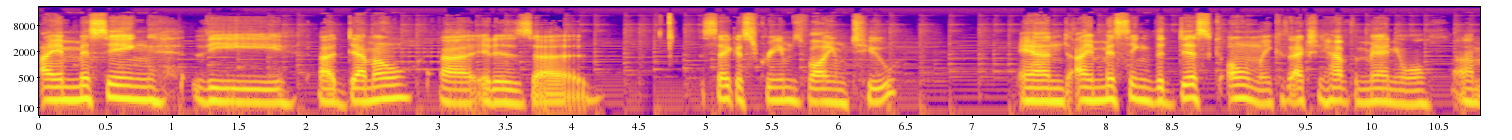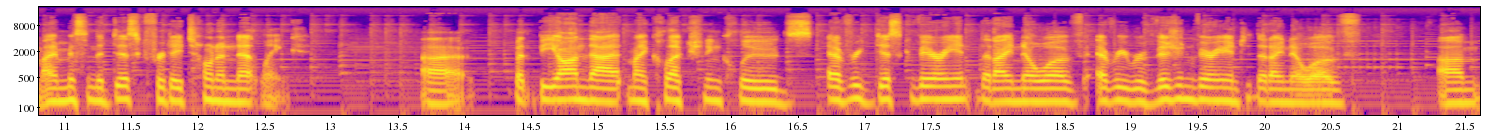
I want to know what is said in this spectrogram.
I am missing the uh, demo. Uh, it is uh, Sega Screams Volume 2. And I'm missing the disc only because I actually have the manual. Um, I'm missing the disc for Daytona Netlink. Uh, but beyond that, my collection includes every disc variant that I know of, every revision variant that I know of. Um,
